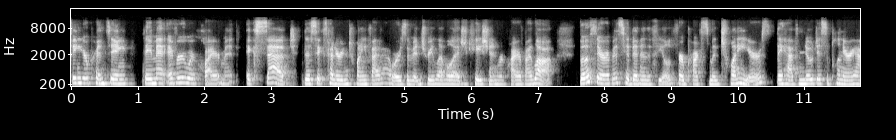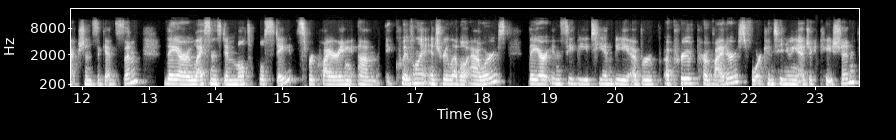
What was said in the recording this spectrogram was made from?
Fingerprinting, they met every requirement except the 625 hours of entry level education required by law. Both therapists have been in the field for approximately 20 years. They have no disciplinary actions against them. They are licensed in multiple states, requiring um, equivalent entry level hours. They are NCBTMB approved providers for continuing education.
